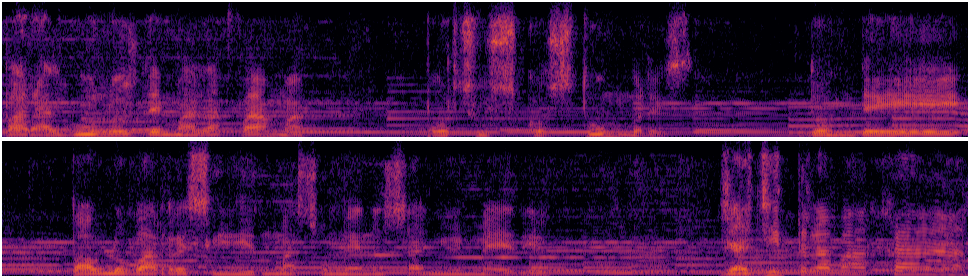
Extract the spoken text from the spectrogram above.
para algunos de mala fama por sus costumbres, donde Pablo va a residir más o menos año y medio. Y allí trabaja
